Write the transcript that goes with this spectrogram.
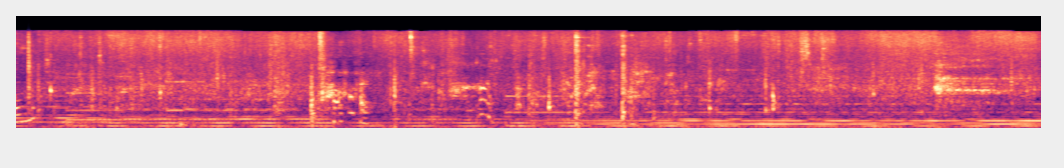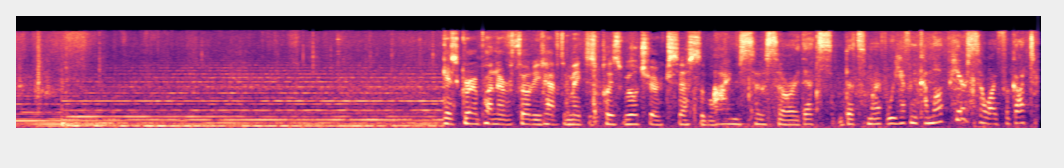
oh, look. I guess Grandpa never thought he'd have to make this place wheelchair accessible. I'm so sorry. That's that's my. We haven't come up here, so I forgot to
